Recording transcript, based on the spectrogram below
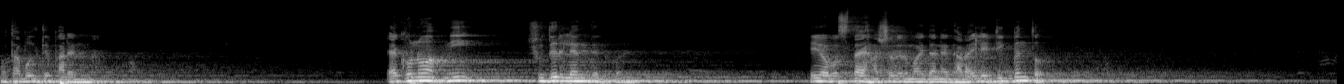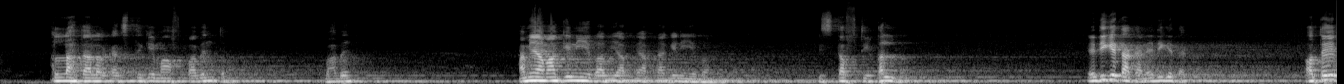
কথা বলতে পারেন না। এখনও আপনি সুদের লেনদেন করেন। এই অবস্থায় হাসরের ময়দানে দাঁড়াইলে টিকবেন তো? আল্লাহ তালার কাছ থেকে মাফ পাবেন তো? ভাবেন আমি আমাকে নিয়ে ভাবি, আপনি আপনাকে নিয়ে ভাবেন ইস্তাফতি কালবা। এদিকে তাকান এদিকে তাকান। অতএব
